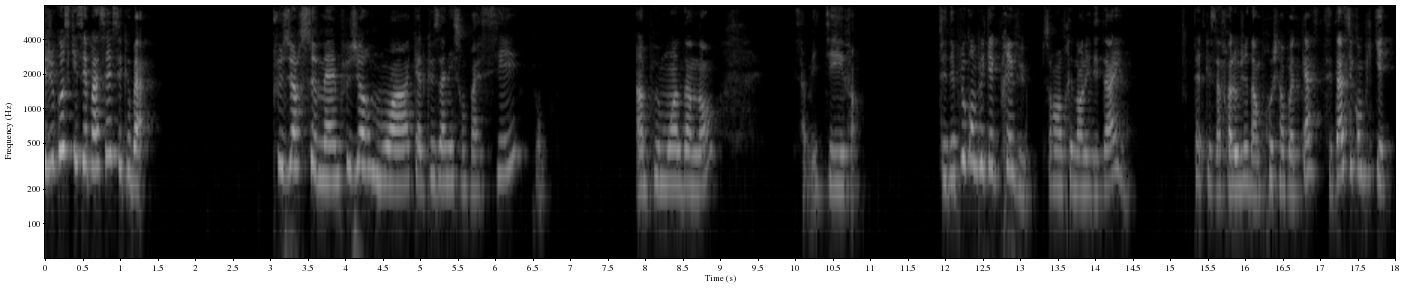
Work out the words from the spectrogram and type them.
Et du coup, ce qui s'est passé, c'est que bah, plusieurs semaines, plusieurs mois, quelques années sont passées, donc un peu moins d'un an. Ça m'était, enfin, c'était plus compliqué que prévu, sans rentrer dans les détails. Peut-être que ça fera l'objet d'un prochain podcast. C'était assez compliqué,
